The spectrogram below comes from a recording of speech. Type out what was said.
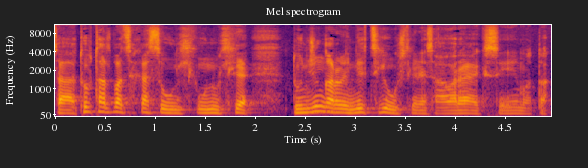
За төв талбай захиас үнэлэх үнүүлэхээ дүнжин гаруй нэг цагийн үйлчлэгнээс аваарай гэсэн юм одоо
